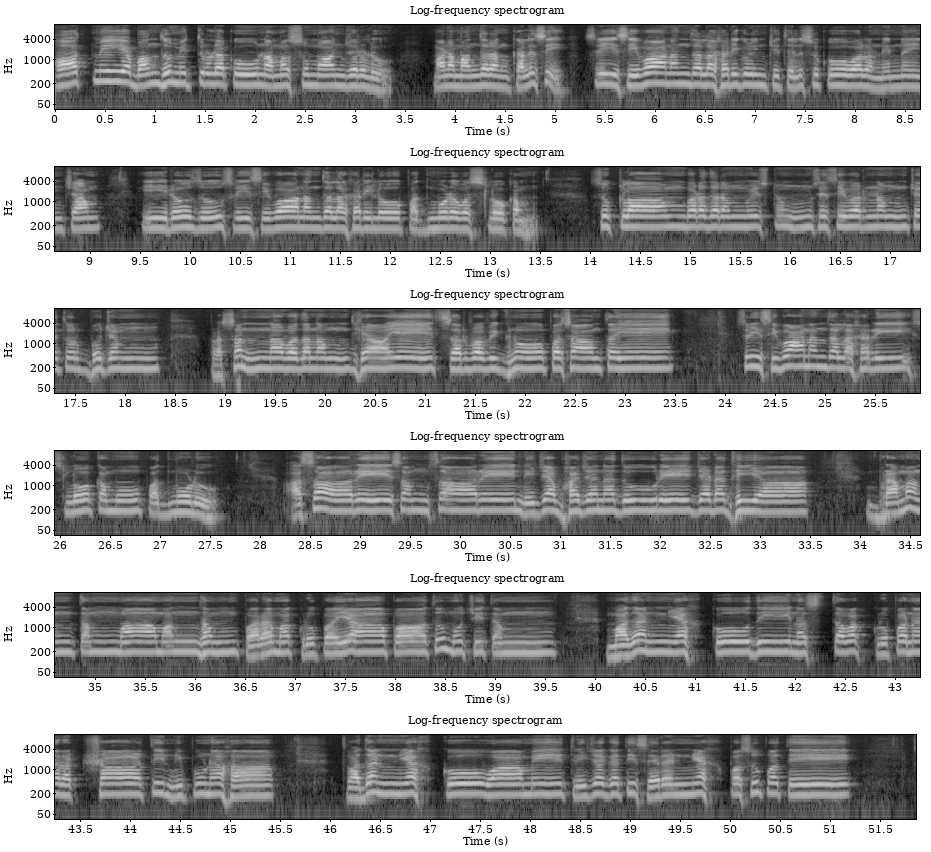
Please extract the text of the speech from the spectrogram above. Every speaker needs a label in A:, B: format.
A: ఆత్మీయ బంధుమిత్రులకు నమస్సుమాంజలులు. మనమందరం కలిసి శ్రీ శివానందలహరి గురించి తెలుసుకోవాలని నిర్ణయించాం. ఈరోజు శ్రీ శివానందలహరిలో పదమూడవ శ్లోకం. శుక్లాంబరధరం విష్ణుం శశివర్ణం చతుర్భుజం. ప్రసన్నవదనం ధ్యాయేత్ సర్వవిఘ్నోపశాంతయే. శ్రీ శివానందలహరి శ్లోకము పదమూడు. అసారే సంసారే నిజభజన దూరే జడధియా. భ్రమంతం మామంధం పరమకృపయా పాతుముచితం మదన్య కోదీనస్తవ కృపణ రక్షాతి నిపుణ. త్వదన్య కో వామే త్రిజగతి శరణ్య పశుపతే.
